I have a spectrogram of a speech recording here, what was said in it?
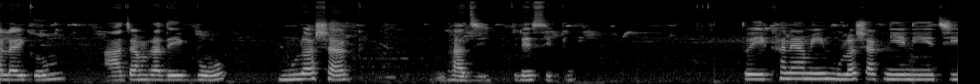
আলাইকুম। আজ আমরা দেখব মূলা শাক ভাজি রেসিপি তো এখানে আমি মূলা শাক নিয়ে নিয়েছি,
